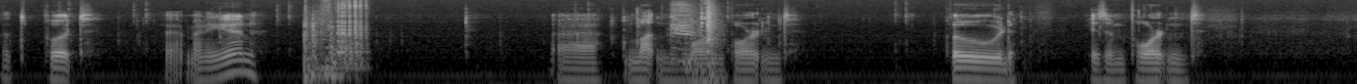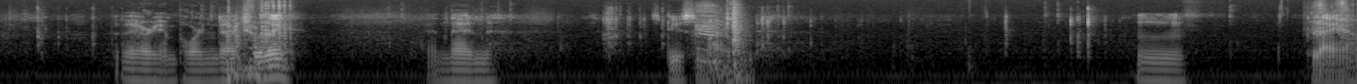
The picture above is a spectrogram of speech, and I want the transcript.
Let's put that many in. Uh, mutton's more important. Food is important. Very important, actually. And then, let's do some iron. Hmm. Lamb.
